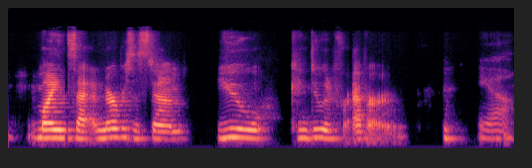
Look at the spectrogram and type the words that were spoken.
mm-hmm. mindset and nervous system, you can do it forever. Yeah.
